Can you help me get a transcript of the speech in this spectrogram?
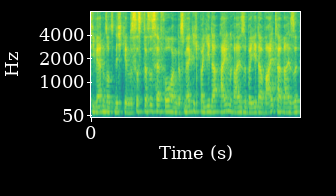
die werden sonst nicht gehen. Das ist, das ist hervorragend. Das merke ich bei jeder Einreise, bei jeder Weiterreise.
